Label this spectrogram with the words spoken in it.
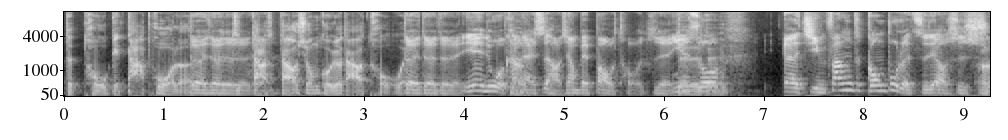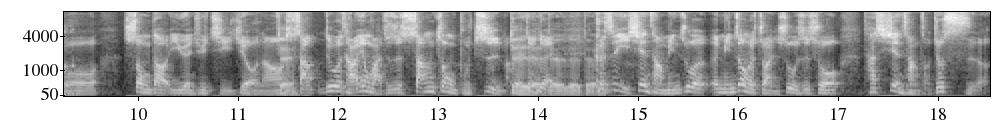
的头给打破了，对对对，打打到胸口又打到头，哎。对对对对，因为如果看来是好像被爆头之类，因为说。呃，警方公布的资料是说送到医院去急救，然后伤，如果台湾用法就是伤重不治嘛，对对对对？对。可是以现场民众呃民众的转述是说，他现场早就死了。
